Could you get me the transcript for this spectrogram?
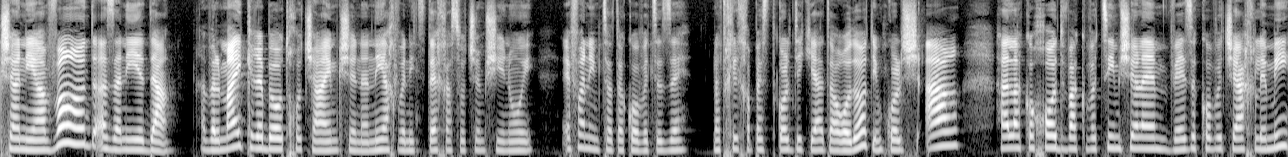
כשאני אעבוד, אז אני אדע. אבל מה יקרה בעוד חודשיים כשנניח ונצטרך לעשות שם שינוי? איפה אני אמצא את הקובץ הזה? להתחיל לחפש את כל תיקיית ההורדות עם כל שאר הלקוחות והקבצים שלהם, ואיזה קובץ שייך למי?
